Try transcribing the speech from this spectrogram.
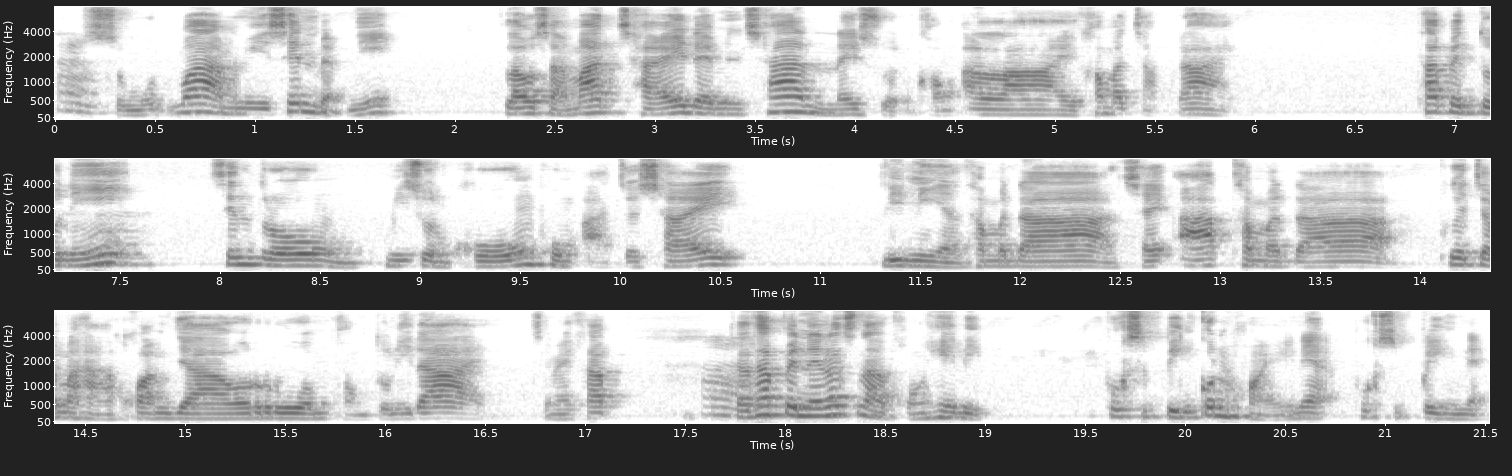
ค่ะ สมมุติว่ามันมีเส้นแบบนี้ เราสามารถใช้ dimension ในส่วนของ align เข้ามาจับได้ ถ้าเป็นตัวนี้ เส้นตรงมีส่วนโค้ง ผมอาจจะใช้ลีเนียธรรมดา ใช้อาร์คธรรมดา เพื่อจะมาหาความยาวรวมของตัวนี้ได้ ใช่ไหมครับค่ะแต่ถ้าเป็นในลักษณะของเฮลิก พวกสปริงก้นหอยเนี่ย พวกสปริงเนี่ย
